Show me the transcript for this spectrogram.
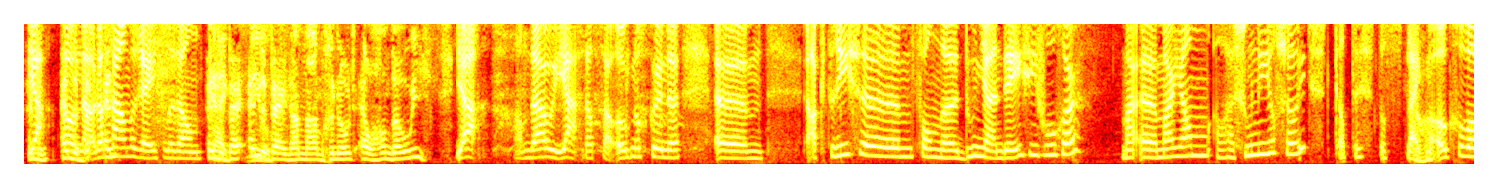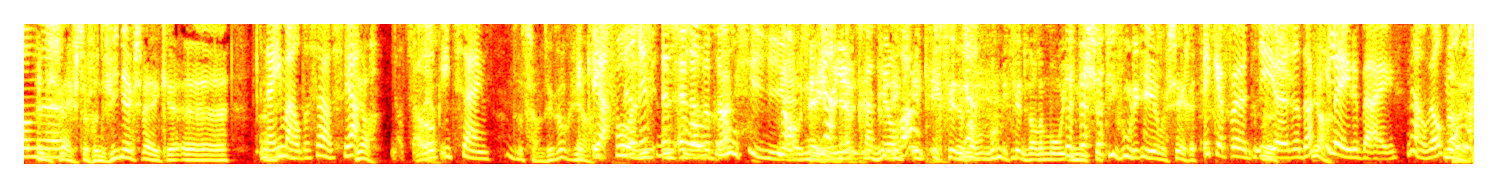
Ja, de, oh, nou, dat gaan we regelen dan. En, Kijk, de, en de bijnaamgenoot El Handoui. Ja, Handoui, ja, dat zou ook nog kunnen. Um, actrice van uh, Dunja en Daisy vroeger. Maar, uh, Mariam Al-Hassouni of zoiets. Dat, is, dat lijkt ja. me ook gewoon... En de schrijfster van de Vinex-weken. Uh, Naima El-Bassas, ja. ja. Dat zou ook iets zijn. Dat zou natuurlijk ook, ja. Ik, ik voel er is dus een, gewoon een redactie genoeg. hier. Nou, nee, ja, maar je, dat gaat heel ik, hard. Ik, ik, vind het wel, ik vind het wel een mooi initiatief, moet ik eerlijk zeggen. Ik heb er drie dus, redactieleden bij. Nou, welkom. Nou,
